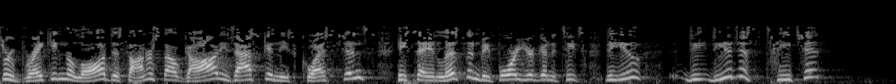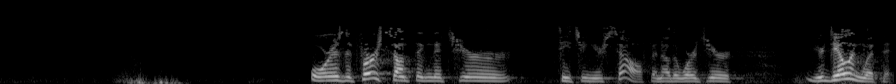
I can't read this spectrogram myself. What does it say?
through breaking the law, dishonorest thou God? He's asking these questions. He's saying, listen, before you're going to teach, do you, do, do you just teach it? Or is it first something that you're teaching yourself? In other words, you're, you're dealing with it.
